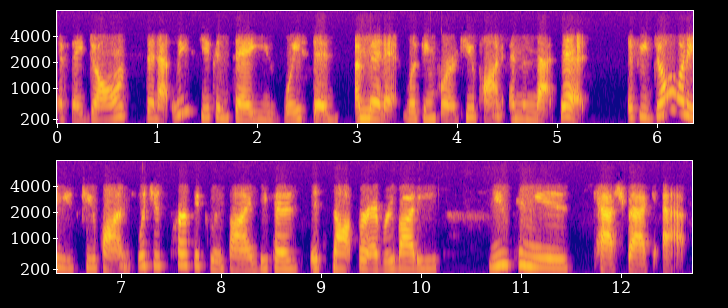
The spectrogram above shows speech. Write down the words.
If they don't, then at least you can say you've wasted a minute looking for a coupon and then that's it. If you don't want to use coupons, which is perfectly fine because it's not for everybody, you can use cashback apps.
